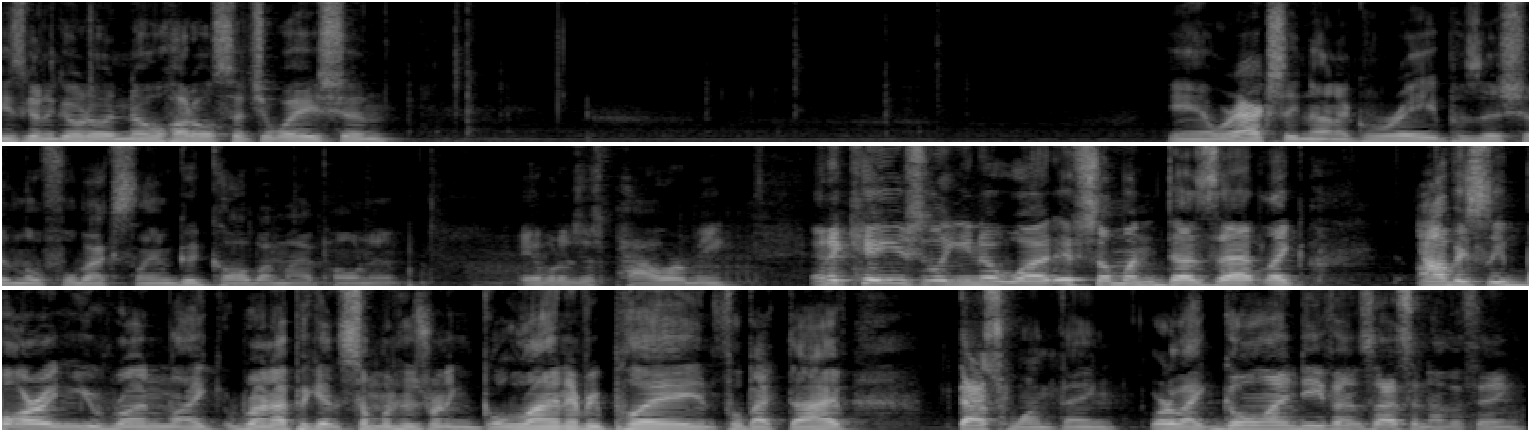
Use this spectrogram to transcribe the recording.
he's going to go to a no huddle situation And we're actually not in a great position. Little fullback slam. Good call by my opponent. Able to just power me. And occasionally, you know what? If someone does that, like obviously barring you run like run up against someone who's running goal line every play and fullback dive, that's one thing. Or like goal line defense, that's another thing.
